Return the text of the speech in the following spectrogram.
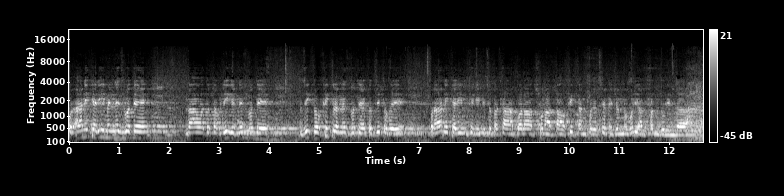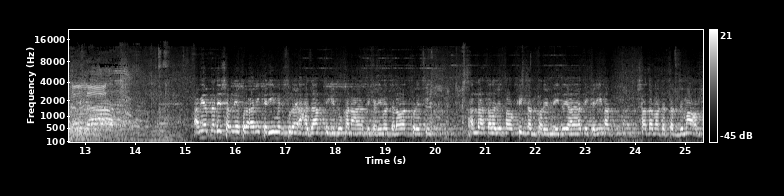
কোরআন করিমের নিসবতে, দাওয়াত তবলিগের নিসবতে জিক্র ফিক্রের নিসবতে একত্রিত হয়ে কোরআন করিম থেকে কিছু কথা বলার, শোনার তাও দান করেছেন এই জন্য বলি আলহামদুলিল্লাহ। আমি আপনাদের সামনে কোরআন করিমের সুরায় আহজাব থেকে দুখানা আয়াতে করিমের তেলাওয়াত করেছি। আল্লাহ তালা যে তৌফিক দান করেন এই দুই আয়াতে করিমার সাদা মাটার তর্জমা অল্প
